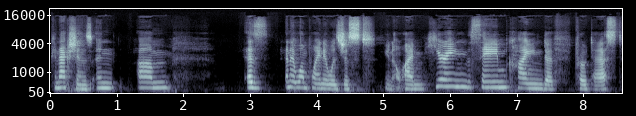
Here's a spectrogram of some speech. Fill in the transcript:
connections. And um, as and at one point, it was just you know I'm hearing the same kind of protest.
